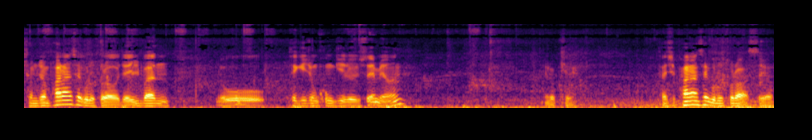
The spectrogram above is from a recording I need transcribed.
점점 파란색으로 돌아오죠. 일반 요 대기 중 공기를 쐬면 이렇게 다시 파란색으로 돌아왔어요.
